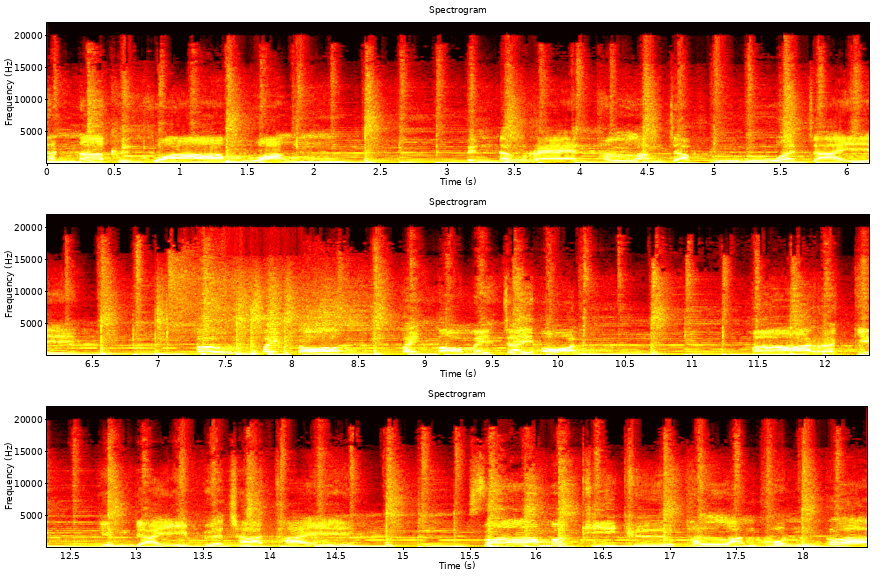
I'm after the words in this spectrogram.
ฒนาคือความหวัง เป็นดัง หัวใจ เออไปต่อ ไปต่อไม่ใจอ่อน ภารกิจยิ่งใหญ่เพื่อชาติไทย สามัคคีคือพลังคนกล้า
